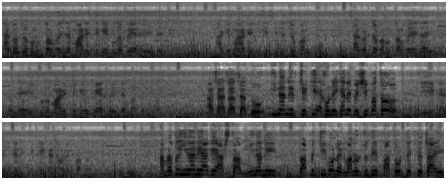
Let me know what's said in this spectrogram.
ছাগল যখন উতল হয়ে যায় মাটি থেকে এগুলো বের হয়ে যায়। আগে মাটি নিচে ছিল যখন ছাগল যখন উতল হয়ে যায় তাহলে এগুলো মাটি থেকে বের হয়ে যায় পাথর আচ্ছা আচ্ছা আচ্ছা তো ইনানের চেয়ে কি এখন এখানে বেশি পাথর? জি এখানে ইনানি থেকে এখানে অনেক আমরা তো ইনানি আগে আসতাম। ইনানি তো আপনি কি বলেন? মানুষ যদি পাথর দেখতে চায় এই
